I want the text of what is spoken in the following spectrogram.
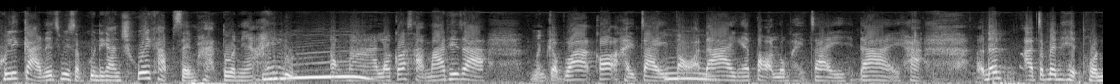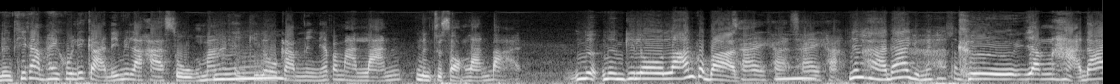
คุลิกาเนี่ยจะมีสรรพคุณในการช่วยขับเสมหะตัวเนี้ยให้หลุดออกมา แล้วก็สามารถที่จะเหมือนกับว่าก็หายใจต่อได้เงี้ยต่อลมหายใจได้ค่ะนั่นอาจจะเป็นเหตุผลหนึ่งที่ทำให้คุลิกานี่มีราคาสูงมากถึงกิโลกรัมหนึ่งเนี่ยประมาณล้าน 1.2 ล้านบาท หนึ่งหนึ่งกิโลล้านกว่าบาท ใช่ค่ะใช่ค่ะ ยังหาได้อยู่ไหมคะสมัย คือยังหาได้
